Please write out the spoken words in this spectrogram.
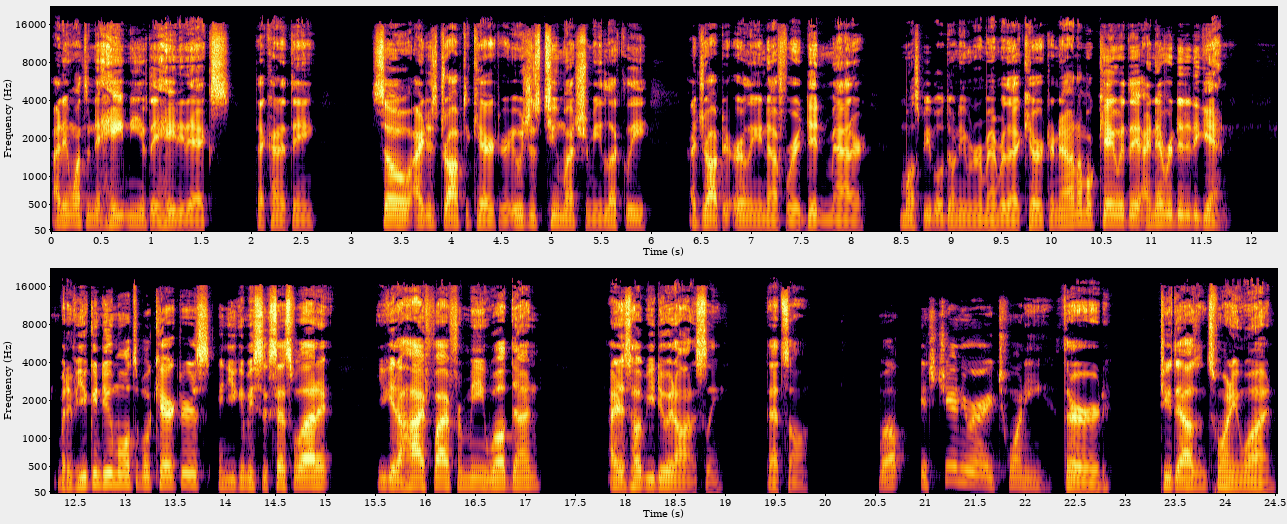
I didn't want them to hate me if they hated X, that kind of thing. So I just dropped a character. It was just too much for me. Luckily, I dropped it early enough where it didn't matter. Most people don't even remember that character now, and I'm okay with it. I never did it again. But if you can do multiple characters and you can be successful at it, you get a high five from me. Well done. I just hope you do it honestly. That's all. Well, it's January 23rd, 2021,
